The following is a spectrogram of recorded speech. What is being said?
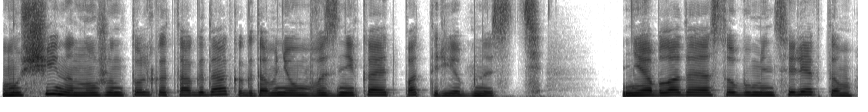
Мужчина нужен только тогда, когда в нем возникает потребность. Не обладая особым интеллектом,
